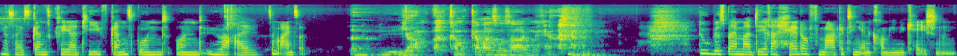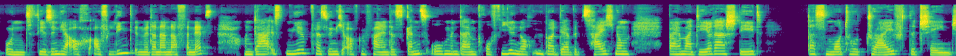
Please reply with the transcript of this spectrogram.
Das heißt ganz kreativ, ganz bunt und überall zum Einsatz. Äh, ja, kann, kann man so sagen, ja. Du bist bei Madeira Head of Marketing and Communication und wir sind ja auch auf LinkedIn miteinander vernetzt und da ist mir persönlich aufgefallen, dass ganz oben in deinem Profil noch über der Bezeichnung bei Madeira steht das Motto Drive the Change.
